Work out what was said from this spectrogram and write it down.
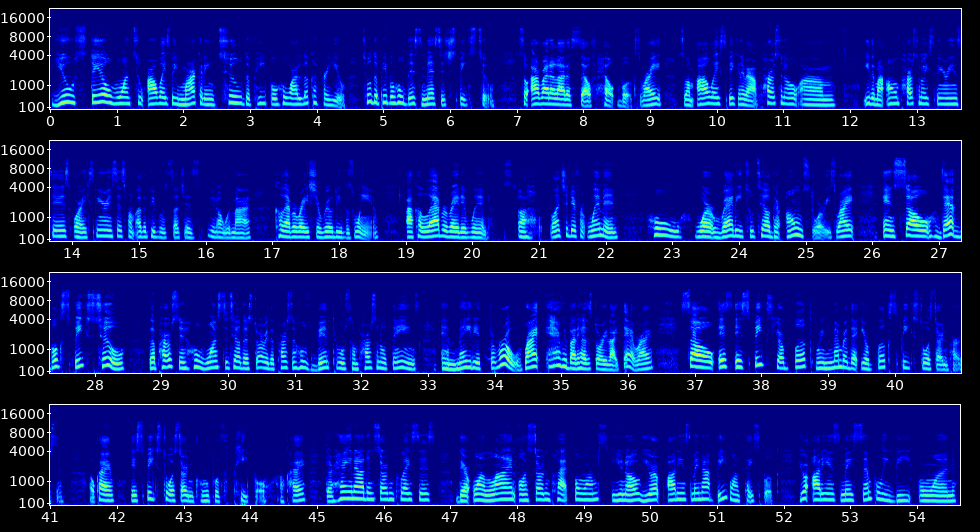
you still want to always be marketing to the people who are looking for you, to the people who this message speaks to. So I write a lot of self-help books, right? So I'm always speaking about personal um either my own personal experiences or experiences from other people such as, you know, with my collaboration Real Divas Win. I collaborated with a bunch of different women who were ready to tell their own stories, right? And so that book speaks to the person who wants to tell their story, the person who's been through some personal things and made it through, right? Everybody has a story like that, right? So it, it speaks your book. Remember that your book speaks to a certain person, okay? It speaks to a certain group of people, okay? They're hanging out in certain places, they're online on certain platforms. You know, your audience may not be on Facebook, your audience may simply be on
